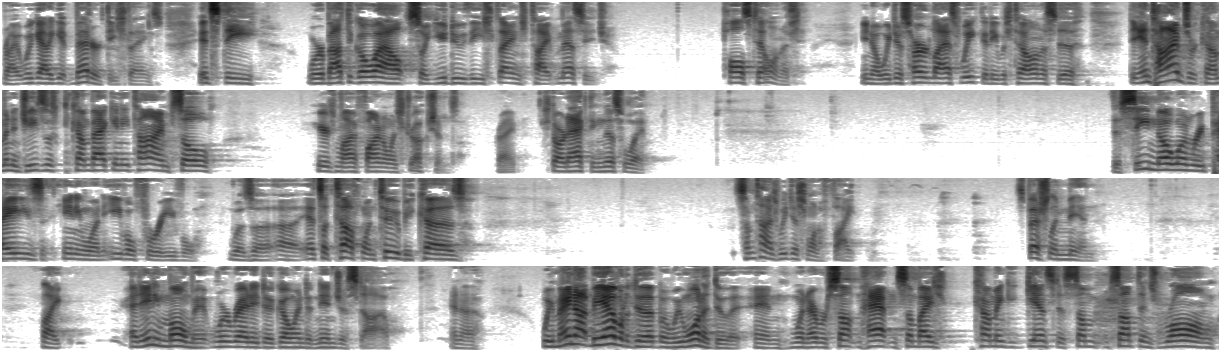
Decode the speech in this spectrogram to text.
right? We got to get better at these things. It's the, we're about to go out, so you do these things type message. Paul's telling us. You know, we just heard last week that he was telling us the, the end times are coming and Jesus can come back anytime. So here's my final instructions, right? Start acting this way. The see no one repays anyone evil for evil was a, uh, it's a tough one too because sometimes we just want to fight, especially men. Like, at any moment, we're ready to go into ninja style. And uh, we may not be able to do it, but we want to do it. And whenever something happens, somebody's coming against us, some, something's wrong,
